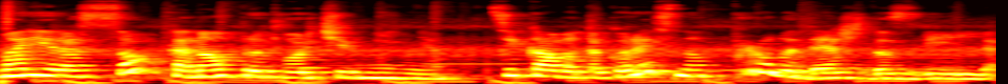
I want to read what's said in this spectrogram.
Марі Рассо канал про творчі вміння. Цікаво та корисно проведеш дозвілля.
